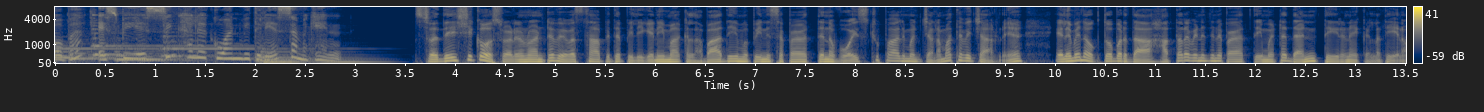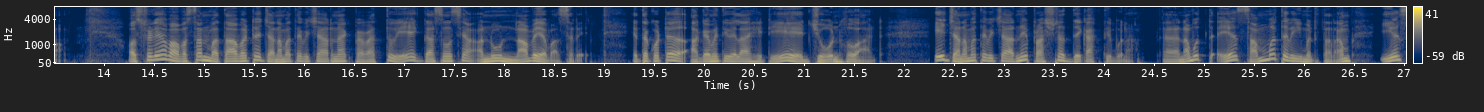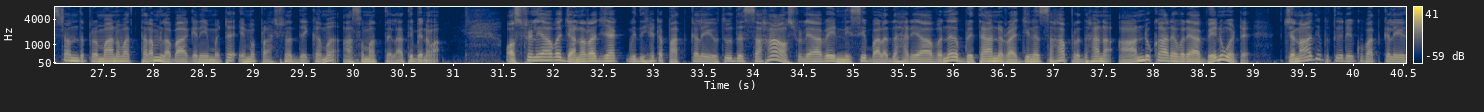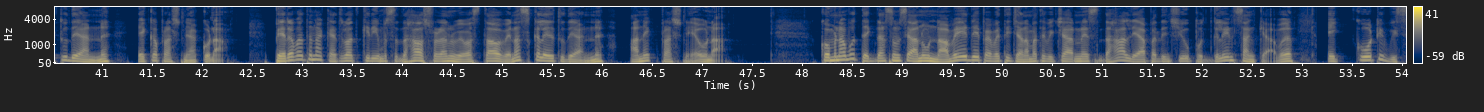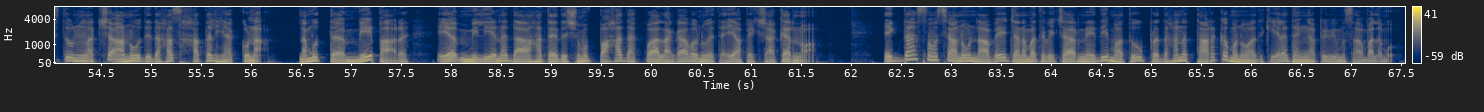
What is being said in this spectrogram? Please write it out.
ඔබ SBS සිංහලකුවන් විදිලිය සමකෙන් ස්වදේශික ඔස්ට්‍රලනුවන්ට ව්‍යවස්ථාපිත පිළිගැනීමක් ලබාදීම පිණිස පැවත්වෙන වොයිස්ටු පාලිමට ජනමත විචාරණය එළමෙන ඔක්තෝබර් දා හතර වෙනදින පැවැත්වීමට දැන් තීරණය කළ තියෙනවා. ඔස්ට්‍රලියාව අවස්ථන් වතාවට ජනමත විචාරණයක් පැවැත්තුවේ එක් දසනසය අනු නවය වසරේ. එතකොට අගමැති වෙලා හිටියේ ජෝන් හොවාඩ්. ඒ ජනමත විචාරණය ප්‍රශ්න දෙකක් තිබුණා. නමුත් එය සම්මතවීමට තරම් ඒස් චන්ද ප්‍රමාණවත් තරම් ලබා ගැනීමට එම ප්‍රශ්න දෙකම අසමත් වෙලා තිබෙනවා. ඔස්ට්‍රලියාව ජනරජයක් විදිහට පත් කළ යුතුද සහ ඔස්ට්‍රලියාවේ නිසි බලධහරයාවන බ්‍රතාාන රජ්‍යන සහ ප්‍රධාන ආණ්ඩුකාරවරයා වෙනුවට ජනාධිපතිවරයෙකු පත් කළ යුතු දෙයන්න එක ප්‍රශ්නයක් වුණා. පෙරවදන ඇතුළත් කිරීම සඳහා ස්ට්‍රලනු ව්‍යවස්ථාව වෙනස් කළ යුතු දෙයන්න අනෙක් ප්‍රශ්නය වුණා. කොමනමුත් එක්දසුසේ අනු නවේදේ පැවති ජනමත විචාරණය සඳහා ල්‍යාපදිංශිව පුද්ගලින් සංඛ්‍යාව එක්කෝටි විසිතුන් ලක්ෂ අනූ දෙදහස් හතලියක් වුණා. නමුත් මේ පාර එය මිලියන දාහතය දශම පහ දක්වා ළඟාවනු ඇතැයි අපේක්ෂා කරනවා. එක්දා සමස අනු නවේ ජනමත විචාරණයේදී මතු ප්‍රධාන තර්කමනුවද කියලා දැන් අපි විමසා බලමු.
